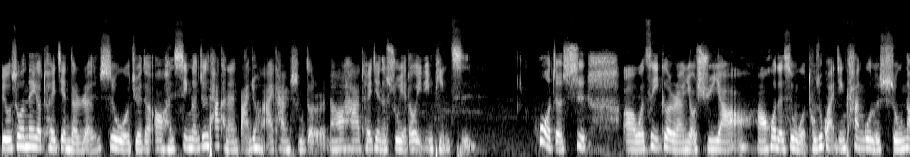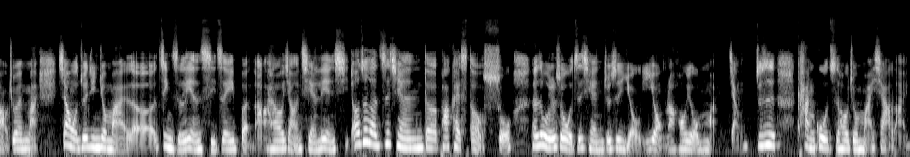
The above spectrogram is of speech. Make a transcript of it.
比如说那个推荐的人是我觉得哦很信任，就是他可能本来就很爱看书的人，然后他推荐的书也都一定品质。或者是，呃，我自己个人有需要，然后或者是我图书馆已经看过的书，那我就会买。像我最近就买了《镜子练习》这一本啊，还有《讲钱练习》。哦，这个之前的 podcast 都有说，但是我就说我之前就是有用，然后有买，讲就是看过之后就买下来。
